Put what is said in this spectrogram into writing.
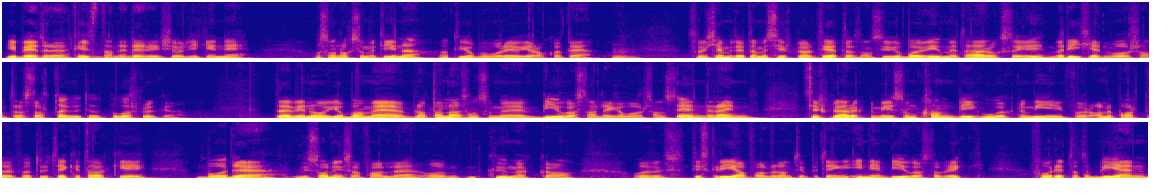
i bedre tilstand enn det de sjøl gikk inn i. Og sånn også med Tine. at Jobben vår er å gjøre akkurat det. Mm. Så det kommer dette med sirkularitet, og sånn, så jobber vi med dette her også i verdikjeden vår. Sant? Det starta ute på gårdsbruket der vi nå jobber med bl.a. sånn som biogassanleggene våre. Sånn, så er en ren sirkulærøkonomi som kan bli god økonomi for alle parter. For at du tar tak i både husholdningsavfallet og kumøkka og fiskeriavfall og den type ting inn i en biogassfabrikk. Får dette til å bli en,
